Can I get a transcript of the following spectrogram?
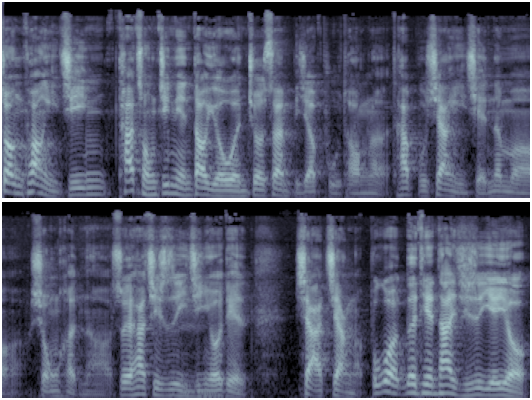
状况已经，他从今年到尤文就算比较普通了，他不像以前那么凶狠了，所以他其实已经有点下降了。不过那天他其实也有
